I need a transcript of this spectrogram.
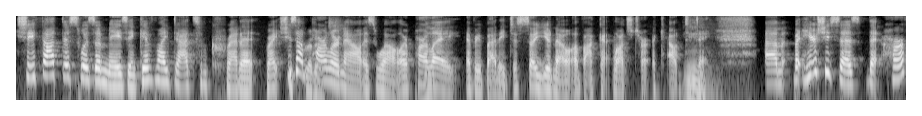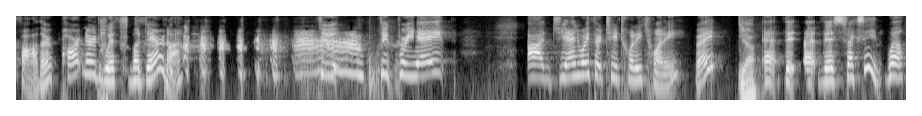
she thought this was amazing. Give my dad some credit, right? She's on Credit. Parler now as well, Mm. or Parlay, everybody, just so you know. Ivanka launched her account Mm. today. Um, but here she says that her father partnered with Moderna to, to create on January 13, 2020, right? yeah, uh, th- uh, this vaccine. Well,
